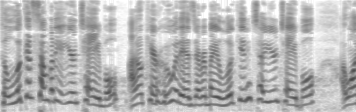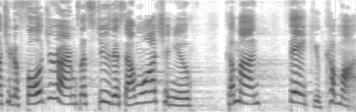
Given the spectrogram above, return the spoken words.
to look at somebody at your table. I don't care who it is, everybody look into your table. I want you to fold your arms. Let's do this. I'm watching you. Come on. Thank you. Come on.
